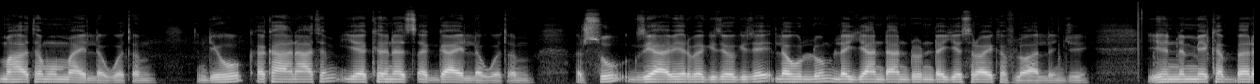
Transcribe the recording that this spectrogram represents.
ማኅተሙም አይለወጥም። እንዲሁ ከካህናትም የክህነት ጸጋ አይለወጥም። እርሱ እግዚአብሔር በጊዜው ጊዜ ለሁሉም ለእያንዳንዱ እንደየሥራው ይከፍለዋል እንጂ። ይህንም የከበረ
